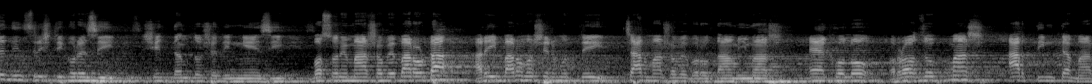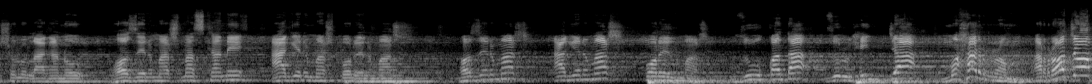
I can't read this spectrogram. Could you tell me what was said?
যেদিন সৃষ্টি করেছি, সিদ্ধান্ত সেদিন নিয়েছি। বছরে মাস হবে বারোটা, আর এই বারো মাসের মধ্যেই চার মাস হবে বড় দামি মাস। এক হলো রজব মাস, আর তিনটা মাস হলো লাগানো। হজের মাস মাঝখানে, আগের মাস পরের মাস। হজের মাস, আগের মাস, পরের মাস। জু কদা জুল হিজ্জা মহারম। আর রজব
